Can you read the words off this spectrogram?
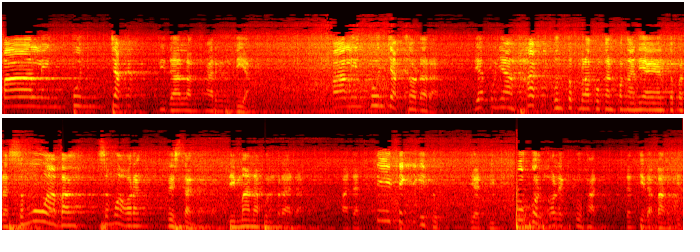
paling puncak di dalam karir dia. Paling puncak, saudara dia punya hak untuk melakukan penganiayaan kepada semua bang, semua orang Kristen di mana pun berada. Pada titik itu dia dipukul oleh Tuhan dan tidak bangkit.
